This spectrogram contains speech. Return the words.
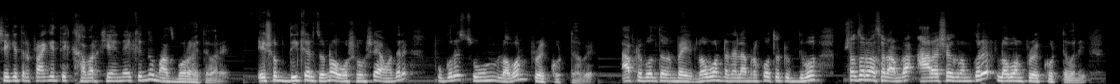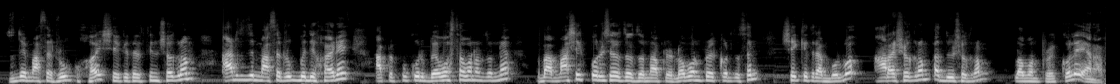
সেক্ষেত্রে প্রাকৃতিক খাবার খেয়ে নিয়ে কিন্তু মাছ বড় হতে পারে। এসব দিকের জন্য অবশ্য অবশ্যই আমাদের পুকুরে চুন, লবণ প্রয়োগ করতে হবে। আপনি বলতে পারেন, ভাই, লবণটা তাহলে আমরা কতটুকু দিব? সচরাচর আমরা আড়াইশো গ্রাম করে লবণ প্রয়োগ করতে পারি। যদি মাছের রোগ হয়, সেক্ষেত্রে তিনশো গ্রাম। আর যদি মাছের রোগ ব্যাধি হয় নাই, আপনি পুকুর ব্যবস্থাপনার জন্য বা মাসিক পরিচর্যার জন্য আপনি লবণ প্রয়োগ করতেছেন, সেক্ষেত্রে আমি বলব আড়াইশো গ্রাম বা দুইশো গ্রাম লবণ প্রয়োগ করলে এনাফ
